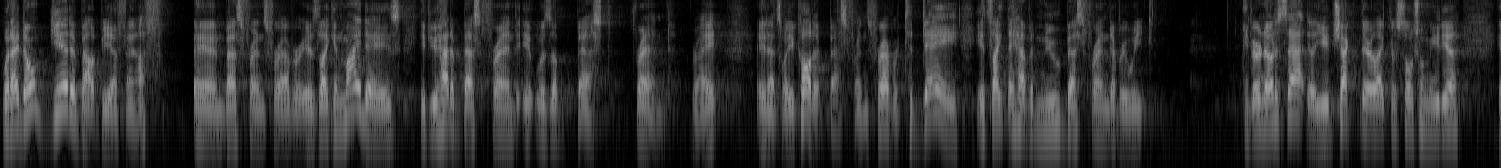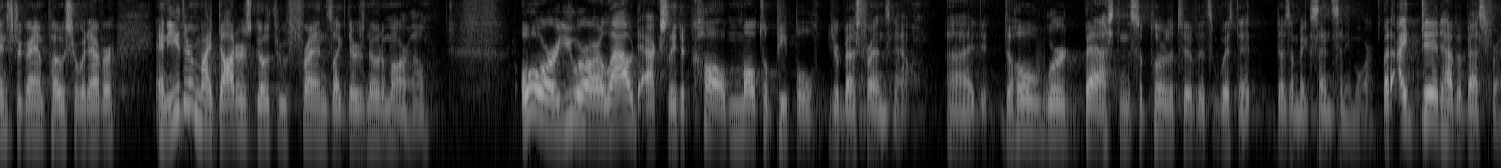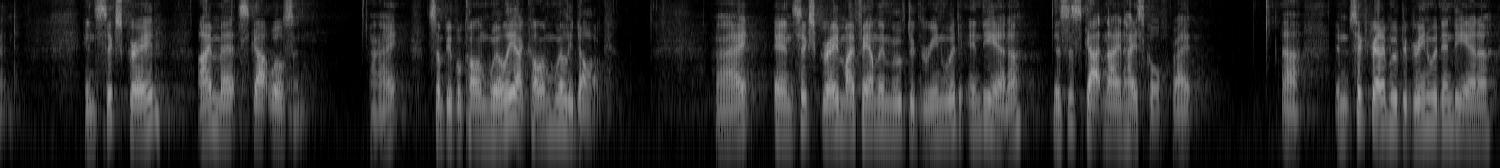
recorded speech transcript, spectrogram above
What I don't get about BFF and best friends forever is like in my days, if you had a best friend, it was a best friend, right? And that's why you called it best friends forever. Today, it's like they have a new best friend every week. Have you ever noticed that? You check their like their social media, Instagram posts or whatever, and either my daughters go through friends like there's no tomorrow, or you are allowed actually to call multiple people your best friends now. Uh, the whole word best and the superlative that's with it doesn't make sense anymore. But I did have a best friend. In sixth grade, I met Scott Wilson. All right? Some people call him Willie, I call him Willie Dog. All right? In sixth grade, my family moved to Greenwood, Indiana. This is Scott in high school, right? Uh, in sixth grade, I moved to Greenwood, Indiana,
